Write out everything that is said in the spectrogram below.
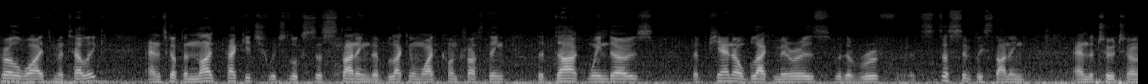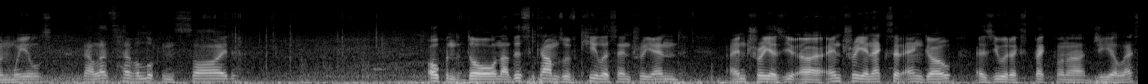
pearl white metallic. And it's got the night package which looks just stunning. The black and white contrasting the dark windows the piano black mirrors with the roof it's just simply stunning and the two-tone wheels. Now let's have a look inside. Open the door. Now this comes with keyless entry and entry as you uh, entry and exit and go as you would expect on a GLS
